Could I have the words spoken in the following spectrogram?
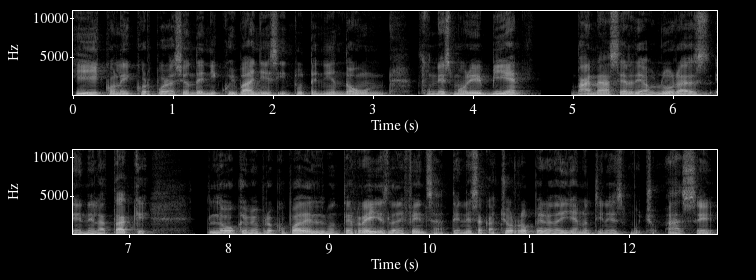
Y con la incorporación de Nico Ibáñez y tú teniendo a un Funes Mori bien, van a hacer diabluras en el ataque. Lo que me preocupa del Monterrey es la defensa. Tienes a Cachorro, pero de ahí ya no tienes mucho más, ¿eh?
